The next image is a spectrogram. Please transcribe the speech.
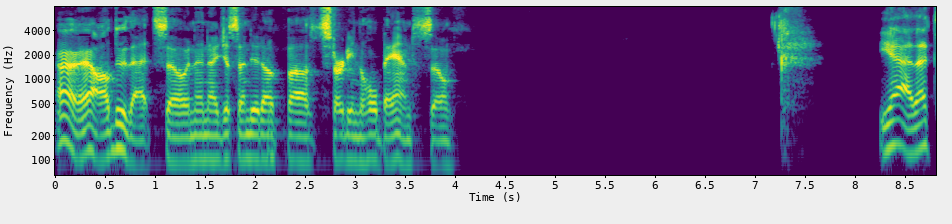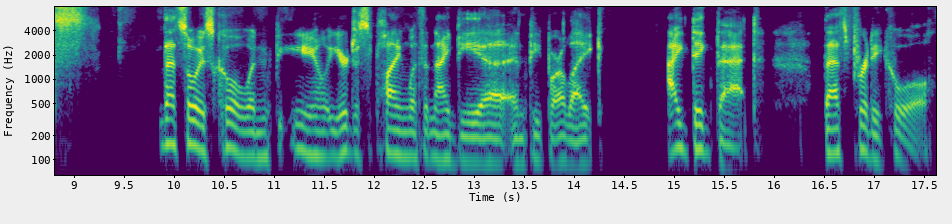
all right, yeah, I'll do that. So and then I just ended up uh, starting the whole band. So yeah, that's that's always cool when you know you're just playing with an idea and people are like, I dig that. That's pretty cool.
